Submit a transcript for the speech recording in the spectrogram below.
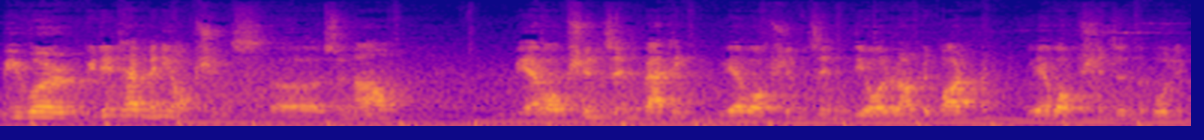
we were we didn't have many options. Uh, so now we have options in batting, we have options in the all-round department, we have options in the bowling,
